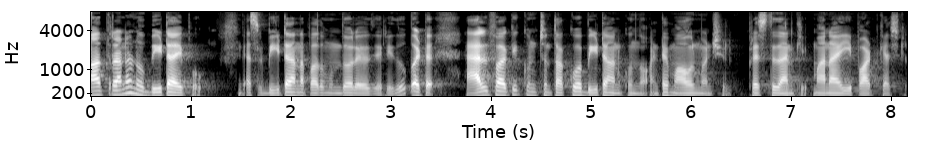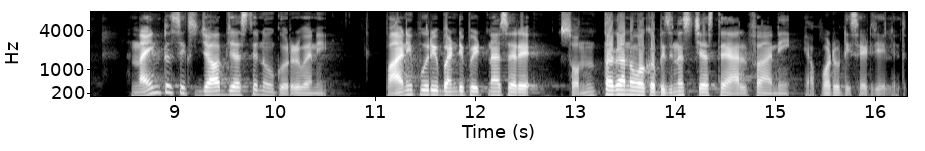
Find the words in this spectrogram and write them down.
మాత్రాన నువ్వు బీటా అయిపోవు. అసలు బీటా అన్న పదం ఉందో లేదో తెలియదు బట్ ఆల్ఫాకి కొంచెం తక్కువ బీటా అనుకుందాం. అంటే మామూలు మనుషులు ప్రస్తుతానికి మన ఈ పాడ్‌కాస్ట్‌లో. 9-6 జాబ్ చేస్తే నువ్వు గొర్రెవని, పానీపూరి బండి పెట్టినా సరే సొంతగా నువ్వు ఒక బిజినెస్ చేస్తే ఆల్ఫా అని ఎవ్వడూ డిసైడ్ చేయలేదు.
